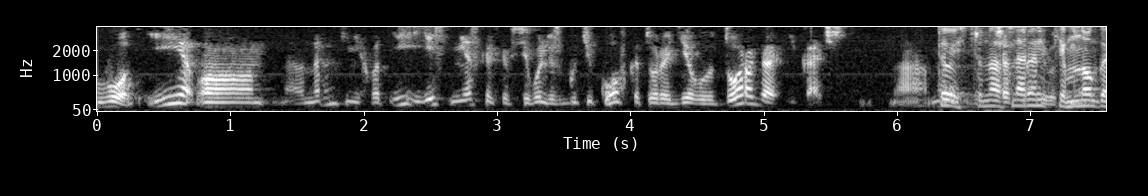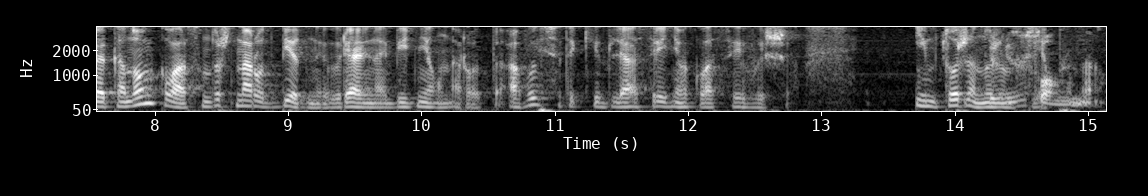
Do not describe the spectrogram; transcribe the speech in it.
Вот. И э, на рынке не хватает. И есть несколько всего лишь бутиков, которые делают дорого и качественно. Да. То ну, есть у нас на рынке вот, много эконом-класса, ну, потому что народ бедный, реально обеднел народ, а вы все-таки для среднего класса и выше. Им тоже нужен Безусловно, хлеб. да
